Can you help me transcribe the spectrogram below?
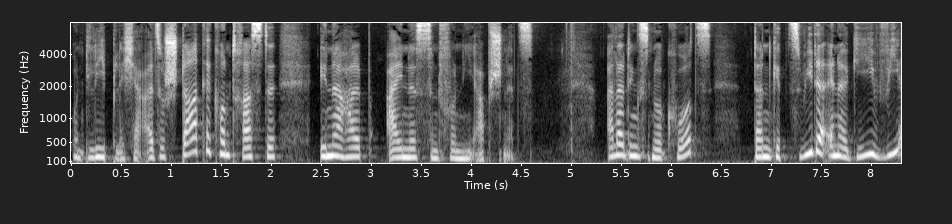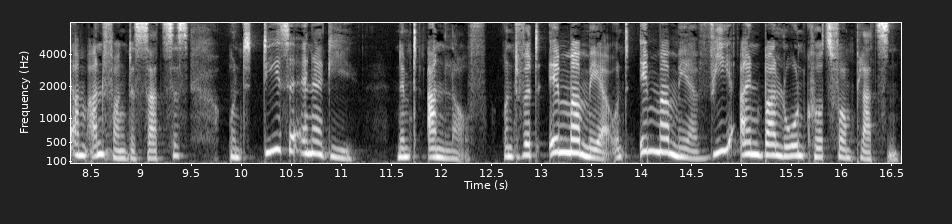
und lieblicher, also starke Kontraste innerhalb eines Sinfonieabschnitts. Allerdings nur kurz, dann gibt's wieder Energie wie am Anfang des Satzes und diese Energie nimmt Anlauf und wird immer mehr und immer mehr wie ein Ballon kurz vorm Platzen.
